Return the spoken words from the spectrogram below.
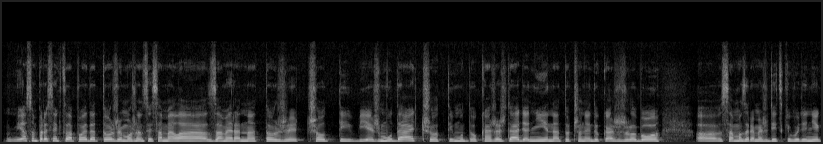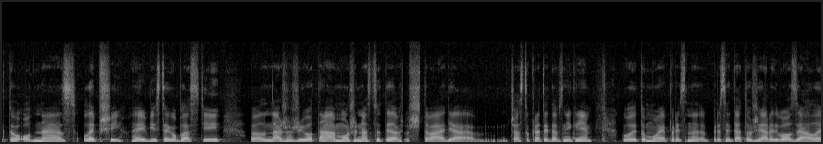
Ja som presne chcela povedať to, že možno si sa mala zamerať na to, že čo ty vieš mu dať, čo ty mu dokážeš dať a nie na to, čo nedokážeš, lebo uh, samozrejme vždycky bude niekto od nás lepší hej, v istej oblasti uh, nášho života a môže nás to teda štvať a častokrát teda vznikne kvôli tomu aj presne, presne táto žiarlivosť, ale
